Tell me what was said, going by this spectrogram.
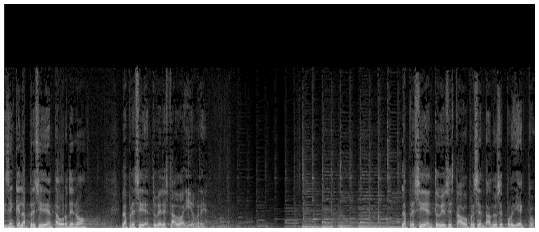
Dicen que la presidenta ordenó, la presidenta hubiera estado ahí, hombre. La presidenta hubiese estado presentando ese proyecto.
